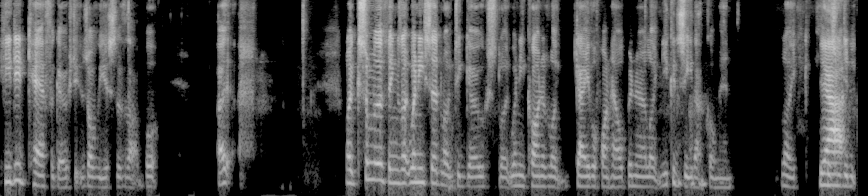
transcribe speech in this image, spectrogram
he did care for Ghost. It was obvious of that, but I like some of the things, like when he said, like to Ghost, like when he kind of like gave up on helping her, like you could see that coming. like Yeah. he didn't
